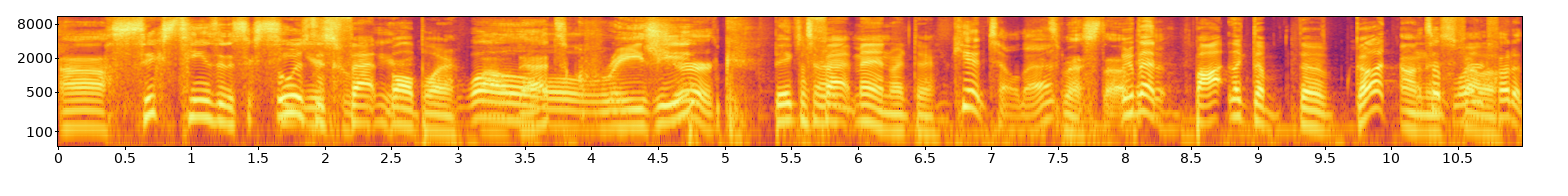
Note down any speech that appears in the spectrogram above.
Uh, six teams in a 16 Who is year this fat career. ball player? Whoa, that's crazy. Jerk. Big It's a fat man right there. You can't tell that. It's messed up. Look at that bot, like the the gut on That's a this blurred fella. photo.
